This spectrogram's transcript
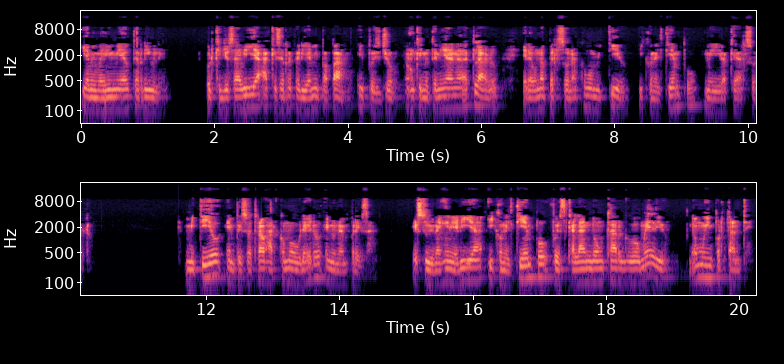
Y a mí me dio un miedo terrible, porque yo sabía a qué se refería mi papá, y pues yo, aunque no tenía nada claro, era una persona como mi tío, y con el tiempo me iba a quedar solo. Mi tío empezó a trabajar como obrero en una empresa. Estudió ingeniería y con el tiempo fue escalando a un cargo medio, no muy importante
